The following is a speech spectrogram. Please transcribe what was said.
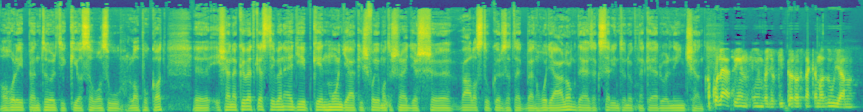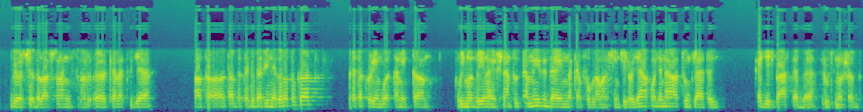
ahol éppen töltik ki a szavazó lapokat. És ennek következtében egyébként mondják is folyamatosan egyes választókörzetekben, hogy állnak, de ezek szerint önöknek erről nincsen. Akkor lehet én, én vagyok itt a rossz, nekem az ujjam görcsölbe lassan annyiszor kellett ugye a tabletekbe bevinni az adatokat, mert akkor én voltam itt a úgymond én is nem tudtam nézni, de én nekem fogalmam sincs, hogy hogyan, hogyan állhatunk, lehet, hogy egy-egy párt ebbe rutinosabb.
